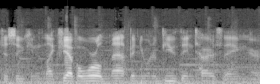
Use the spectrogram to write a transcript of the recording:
just so you can, like, if you have a world map and you want to view the entire thing, or...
